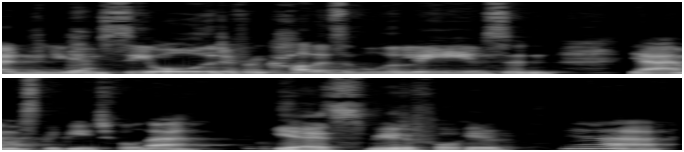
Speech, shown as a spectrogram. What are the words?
And you yeah. can see all the different colors of all the leaves. And yeah, it must be beautiful there. Yeah, it's beautiful here. Yeah.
